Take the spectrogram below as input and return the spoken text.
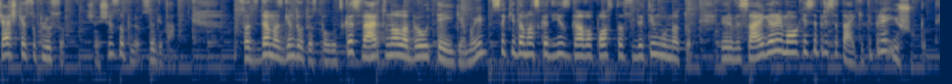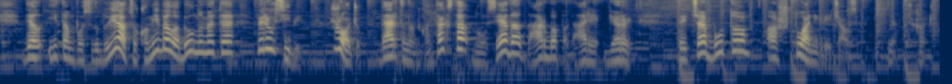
šeškė su pliusu, šeši su pliusu gitana. Sotsdemas Gintautas Paluckas vertino labiau teigiamai, sakydamas, kad jis gavo postą sudėtingų metų ir visai gerai mokėsi prisitaikyti prie iššūkių. Dėl įtampos viduje atsakomybę labiau numetė vyriausybei. Žodžiu, vertinant kontekstą, nausėda darbą padarė gerai. Tai čia būtų aštuoni greičiausiai. Ne, čia ką čia?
